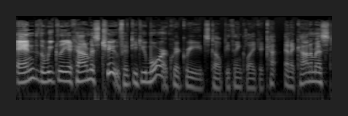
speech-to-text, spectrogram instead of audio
And the Weekly Economist 2, 52 more quick reads to help you think like an economist.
